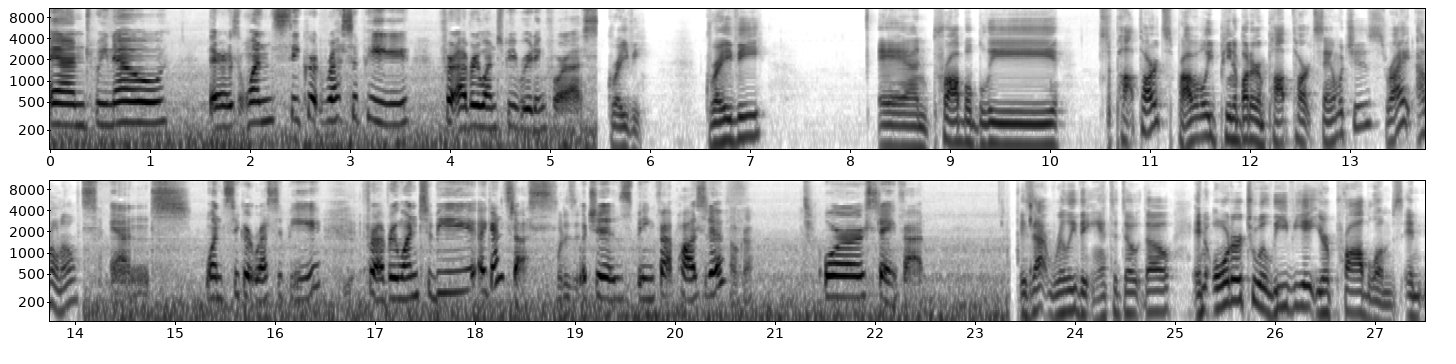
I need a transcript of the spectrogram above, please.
And we know there's one secret recipe for everyone to be rooting for us gravy. Gravy and probably Pop Tarts, probably peanut butter and Pop Tart sandwiches, right? I don't know. and one secret recipe for everyone to be against us. What is it? Which is being fat positive Okay. or staying fat. Is that really the antidote though? In order to alleviate your problems and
